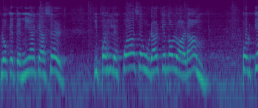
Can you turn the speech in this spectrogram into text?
lo que tenía que hacer. Y pues les puedo asegurar que no lo harán. ¿Por qué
